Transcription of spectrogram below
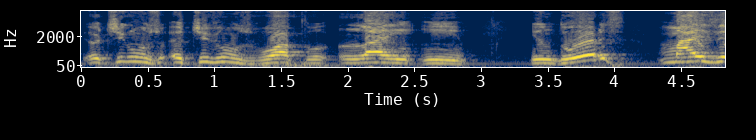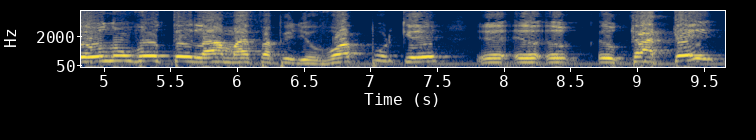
eu, tinha uns, eu tive uns votos lá em, em, em Dores, mas eu não voltei lá mais para pedir voto, porque eu, eu, eu, eu tratei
